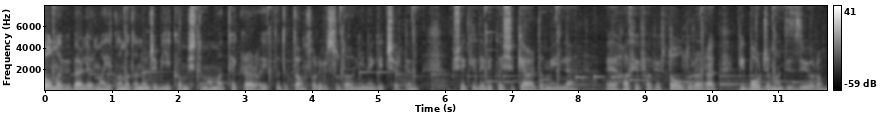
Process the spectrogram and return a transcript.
Dolma biberlerimi ayıklamadan önce bir yıkamıştım ama tekrar ayıkladıktan sonra bir sudan yine geçirdim. Bu şekilde bir kaşık yardımıyla e, hafif hafif doldurarak bir borcama diziyorum.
